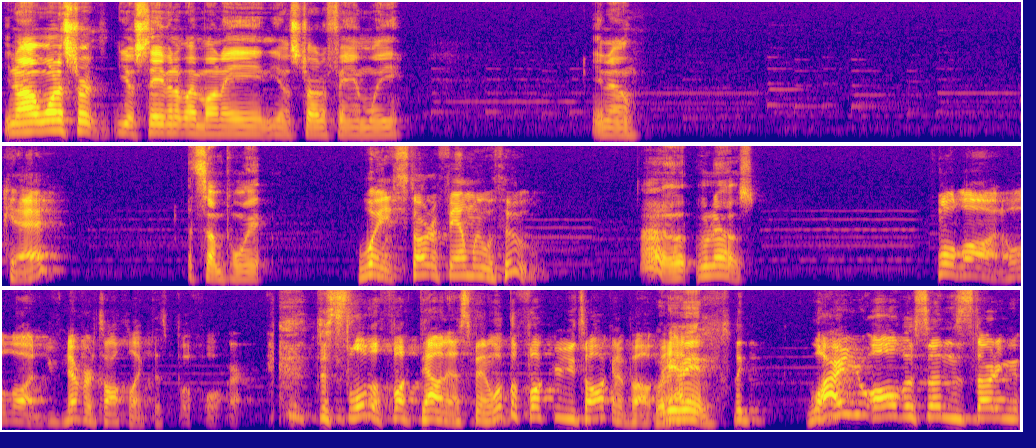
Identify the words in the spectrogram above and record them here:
you know, I want to start, you know, saving up my money, you know, start a family. You know, Okay. at some point. Wait, start a family with who? I don't know, who knows? Hold on, hold on. You've never talked like this before. Just slow the fuck down, S man. What the fuck are you talking about? What do you man? mean? Like, why are you all of a sudden starting?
